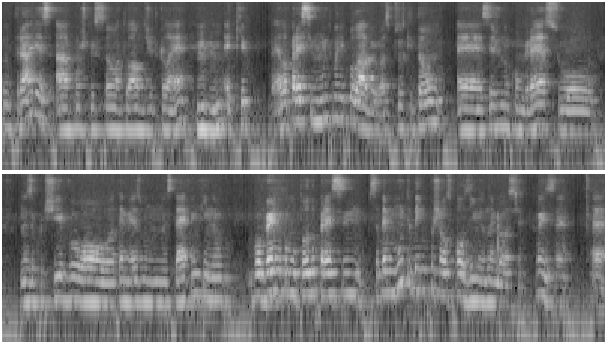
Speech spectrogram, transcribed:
contrárias à Constituição atual do jeito que ela é, uhum. é que ela parece muito manipulável. As pessoas que estão, é, seja no Congresso ou no Executivo ou até mesmo no STF, enfim, no governo como um todo, parecem saber muito bem puxar os pauzinhos do negócio. Pois é. É.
